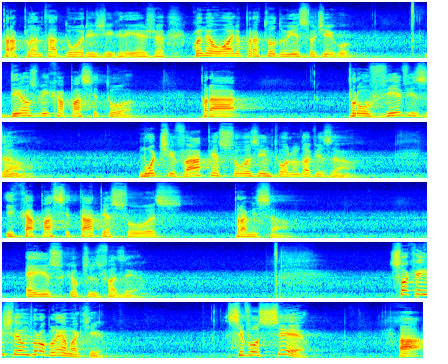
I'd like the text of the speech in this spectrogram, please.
para plantadores de igreja, quando eu olho para tudo isso eu digo, Deus me capacitou para prover visão, motivar pessoas em torno da visão e capacitar pessoas para a missão. É isso que eu preciso fazer. Só que a gente tem um problema aqui. Se você, ah,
